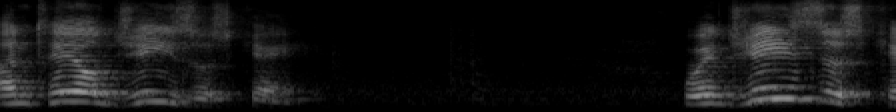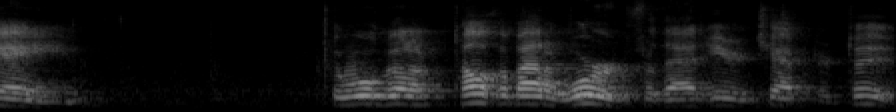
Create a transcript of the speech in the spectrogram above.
until Jesus came. When Jesus came, and we're going to talk about a word for that here in chapter 2.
